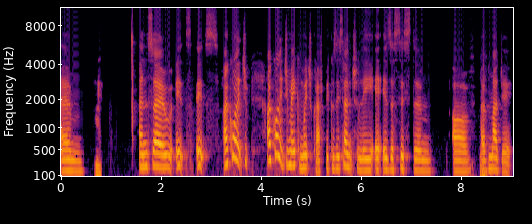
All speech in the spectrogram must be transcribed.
um Mm. and so it's it's i call it i call it jamaican witchcraft because essentially it is a system of of magic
